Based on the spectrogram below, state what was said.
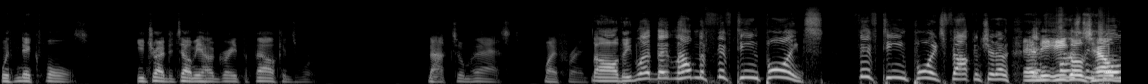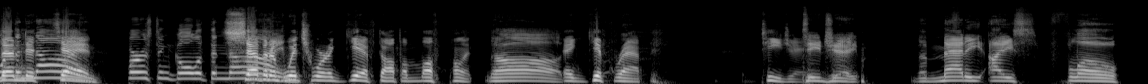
with Nick Foles. You tried to tell me how great the Falcons were. Not so fast, my friend. Oh, they led they held them to 15 points. 15 points. Falcons should have. And the Eagles and held them the to nine. 10. First and goal at the nine. Seven of which were a gift off a muff punt. Oh, and gift wrap. TJ. TJ, the Matty Ice flow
